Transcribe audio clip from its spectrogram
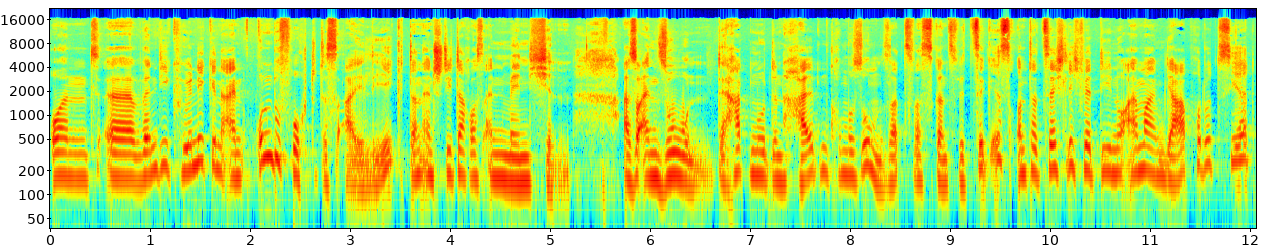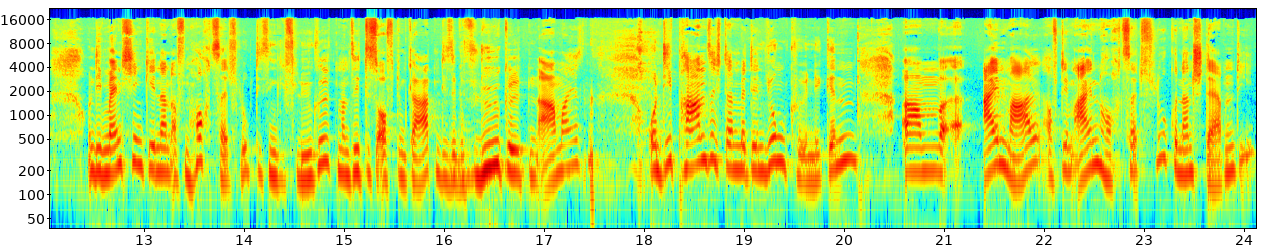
Und äh, wenn die Königin ein unbefruchtetes Ei legt, dann entsteht daraus ein Männchen, also ein Sohn. Der hat nur den halben Chromosomensatz, was ganz witzig ist. Und tatsächlich wird die nur einmal im Jahr produziert. Und die Männchen gehen dann auf einen Hochzeitflug, die sind geflügelt. Man sieht es oft im Garten, diese geflügelten Ameisen. Und die paaren sich dann mit den Jungköniginnen ähm, einmal auf dem einen Hochzeitflug und dann sterben die,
